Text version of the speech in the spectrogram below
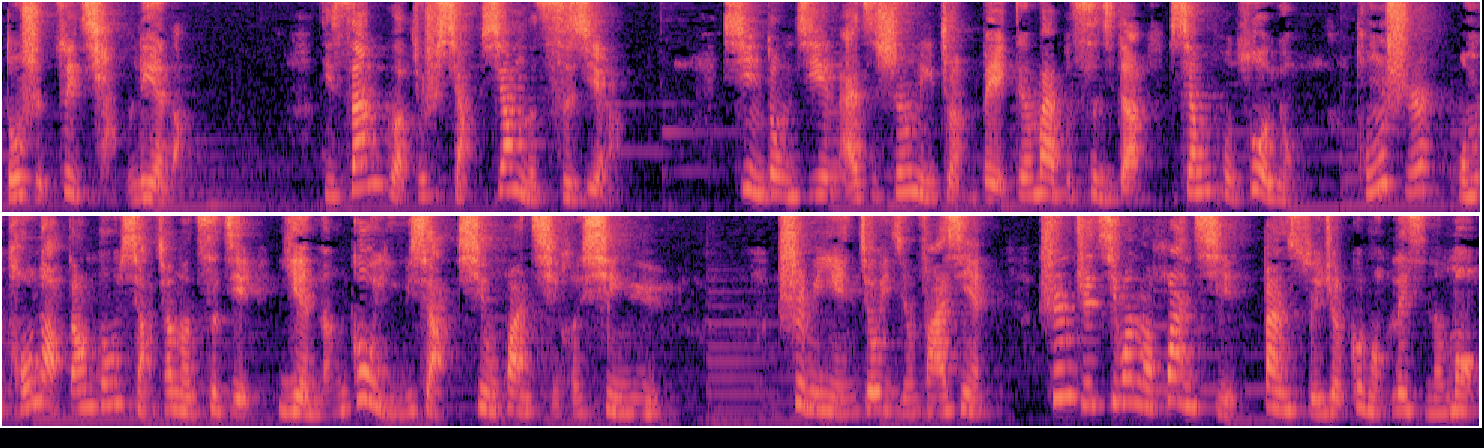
都是最强烈的。第三个就是想象的刺激了，性动机来自生理准备跟外部刺激的相互作用，同时我们头脑当中想象的刺激也能够影响性唤起和性欲。睡眠研究已经发现。生殖器官的唤起伴随着各种类型的梦。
